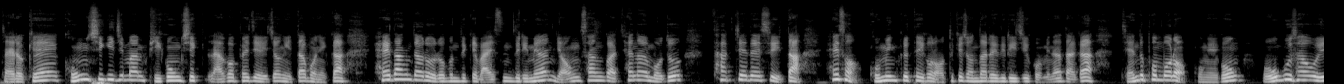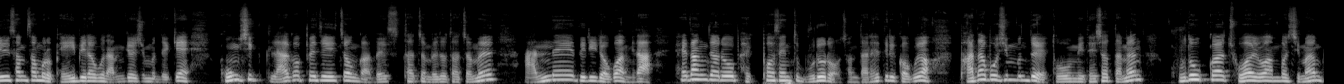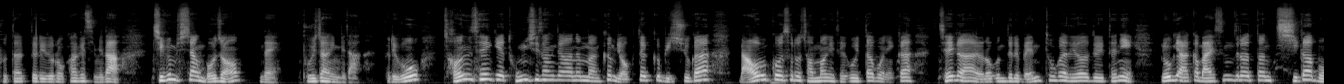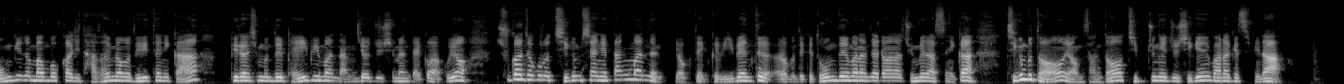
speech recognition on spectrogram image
자, 이렇게 공식이지만 비공식 락업 해제 예정이 있다 보니까 해당자로 여러분들께 말씀드리면 영상과 채널 모두 삭제될 수 있다 해서 고민 끝에 이걸 어떻게 전달해드리지 고민하다가 제 핸드폰 번호 010-5945-133으로 베이비라고 남겨주신 분들께 공식 락업 해제 일정과 매수 타점, 매도 타점을 안내해드리려고 합니다. 해당자로 100% 무료로 전달해드릴 거고요. 받아보신 분들 도움이 되셨다면 구독과 좋아요 한 번씩만 부탁드리도록 하겠습니다. 지금 시장 뭐죠? 네. 부장입니다. 그리고 전 세계 동시 상장하는 만큼 역대급 이슈가 나올 것으로 전망이 되고 있다 보니까 제가 여러분들의 멘토가 되어 드릴 테니 여기 아까 말씀드렸던 지갑 옮기는 방법까지 다 설명을 드릴 테니까 필요하신 분들 베이비만 남겨주시면 될 것 같고요. 추가적으로 지금 시장에 딱 맞는 역대급 이벤트 여러분들께 도움될 만한 자료 하나 준비해놨으니까 지금부터 영상 더 집중해 주시길 바라겠습니다.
